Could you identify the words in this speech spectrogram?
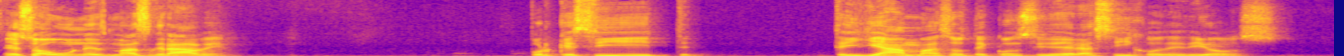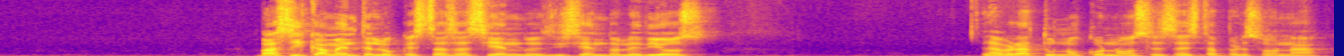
Eso aún es más grave. Porque si te, llamas o te consideras hijo de Dios, básicamente lo que estás haciendo es diciéndole, Dios, la verdad tú no conoces a esta persona,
